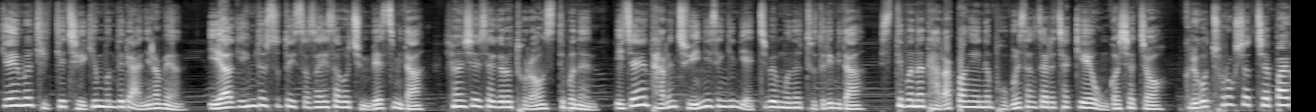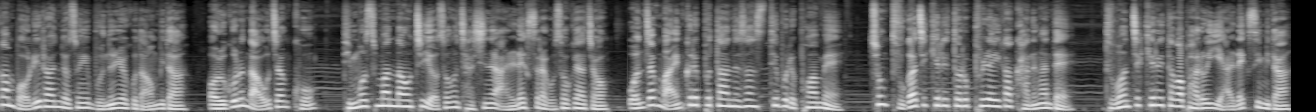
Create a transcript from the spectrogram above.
게임을 깊게 즐긴 분들이 아니라면 이해하기 힘들 수도 있어서 해석을 준비했습니다. 현실 세계로 돌아온 스티브는 이제는 다른 주인이 생긴 옛집의 문을 두드립니다. 스티브는 다락방에 있는 보물 상자를 찾기 위해 온 것이었죠. 그리고 초록 셔츠에 빨간 머리를 한 여성이 문을 열고 나옵니다. 얼굴은 나오지 않고 뒷모습만 나온 채 여성은 자신을 알렉스라고 소개하죠. 원작 마인크래프트 안에선 스티브를 포함해 총 두 가지 캐릭터로 플레이가 가능한데 두 번째 캐릭터가 바로 이 알렉스입니다.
